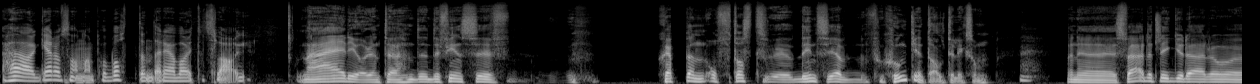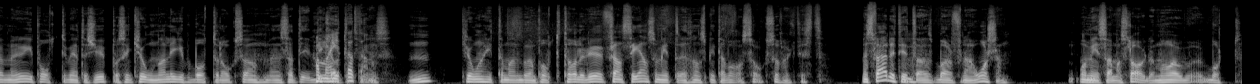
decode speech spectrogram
högar av sådana på botten där det har varit ett slag? Nej, det gör det inte. Det, det finns... eh, Skeppen oftast, eh, det är inte så jävla, sjunker inte alltid liksom. Men eh, svärdet ligger där och men det ligger på 80 meters djup och sen kronan ligger på botten också. Men, så att det, det är man hittat det den? Mm. Kronan hittar man i början på 80-talet. Det är Franzén som hittade som hittade Vasa också faktiskt. Men svärdet Mm. hittades bara för några år sedan. Var med i samma slag. De har, bort,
